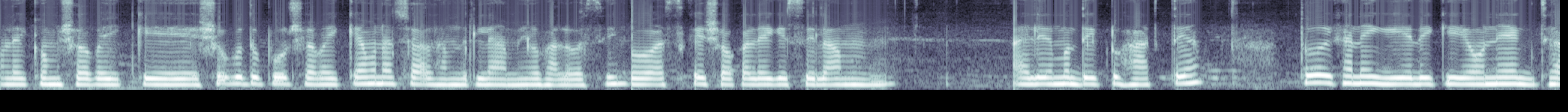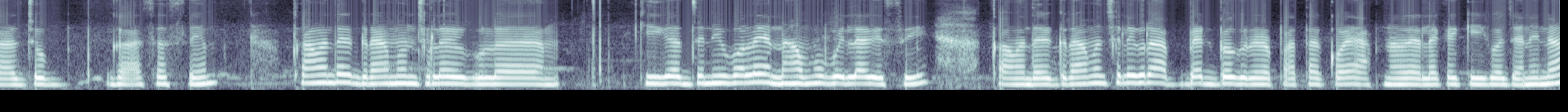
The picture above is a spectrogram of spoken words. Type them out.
আলাইকুম সবাইকে। শুভ দুপুর, সবাই কেমন আছো? আলহামদুলিল্লাহ, আমিও ভালো আছি। তো আজকে সকালে গেছিলাম আইলের মধ্যে একটু হাঁটতে। তো এখানে গিয়ে দেখি অনেক ঝাড়ঝোপ গাছ আছে। তো আমাদের গ্রাম অঞ্চলে ওইগুলা কি গাছ জানি বলে? নামও বইলা গেছি। তো আমাদের গ্রাম অঞ্চলে এগুলো বেড বগরের পাতা কয়? আপনার এলাকায় কী কয় জানি না।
